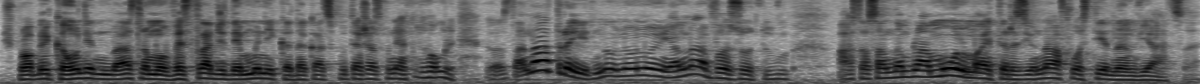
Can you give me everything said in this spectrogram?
Și probabil că unii dintre dumneavoastră mă veți trage de mânică dacă ați putea și ați spune, domnule, ăsta n-a trăit, nu, nu, nu, el n-a văzut. Asta s-a întâmplat mult mai târziu, n-a fost el în viață.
